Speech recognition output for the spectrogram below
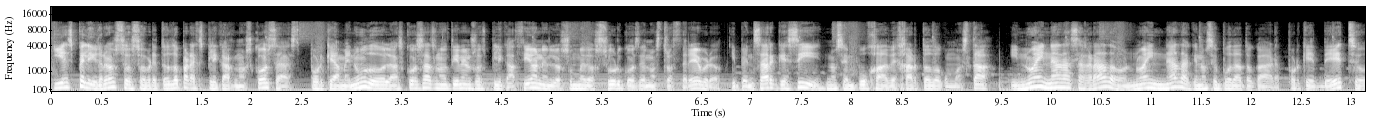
Y es peligroso sobre todo para explicarnos cosas, porque a menudo las cosas no tienen su explicación en los húmedos surcos de nuestro cerebro, y pensar que sí nos empuja a dejar todo como está. Y no hay nada sagrado, no hay nada que no se pueda tocar, porque de hecho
